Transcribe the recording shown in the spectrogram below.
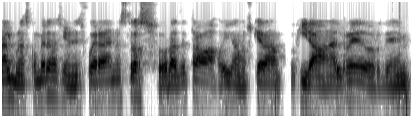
algunas conversaciones fuera de nuestras horas de trabajo, digamos que era, giraban alrededor de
